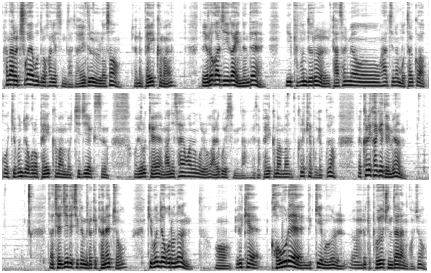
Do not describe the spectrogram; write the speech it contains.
하나를 추가해 보도록 하겠습니다. 자, add를 눌러서 저는 Beckmann 여러 가지가 있는데 이 부분들을 다 설명하지는 못할 것 같고 기본적으로 베이크만 뭐 GGX 어, 이렇게 많이 사용하는 걸로 알고 있습니다. 그래서 베이크만 한번 클릭해 보겠고요. 자, 클릭하게 되면 자 재질이 지금 이렇게 변했죠. 기본적으로는 어, 이렇게 거울의 느낌을 어, 이렇게 보여준다라는 거죠.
